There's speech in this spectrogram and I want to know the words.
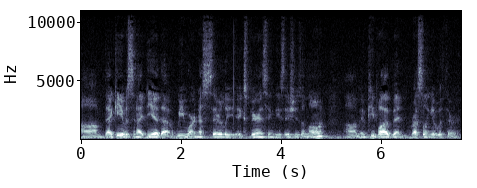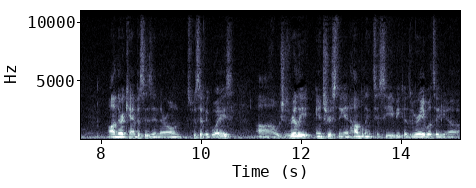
Um, that gave us an idea that we weren't necessarily experiencing these issues alone, um, and people have been wrestling it with their on their campuses in their own specific ways, uh, which is really interesting and humbling to see because we were able to you know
